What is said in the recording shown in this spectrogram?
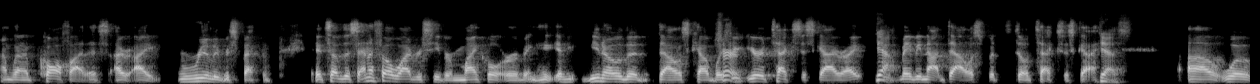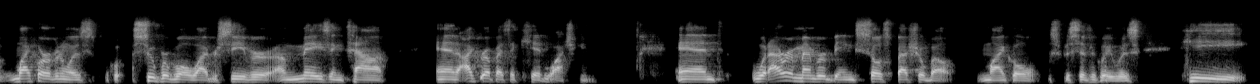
I'm going to qualify this. I, I, really respect him. It's of this NFL wide receiver, Michael Irving. He, you know the Dallas Cowboys. Sure. You're, you're, a Texas guy, right? Yeah. Maybe not Dallas, but still Texas guy. Yes. Uh, well, Michael Irvin was Super Bowl wide receiver, amazing talent. And I grew up as a kid watching him. And what I remember being so special about Michael specifically was he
